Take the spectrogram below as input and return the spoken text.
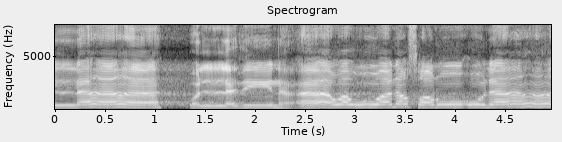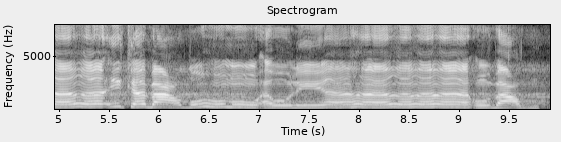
الله والذين آووا ونصروا أولئك بعضهم أولياء بعض.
